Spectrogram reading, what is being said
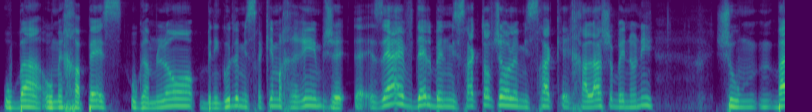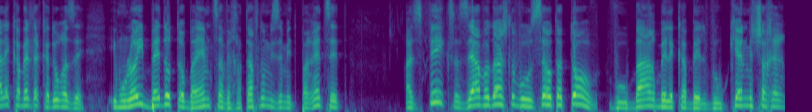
הוא בא, הוא מחפש, הוא גם לא, בניגוד למשחקים אחרים, שזה ההבדל בין משחק טוב שלו למשחק חלש או בינוני, שהוא בא לקבל את הכדור הזה. אם הוא לא איבד אותו באמצע וחטפנו מזה מתפרצת, אז פיקס, אז זה העבודה שלו והוא עושה אותה טוב. והוא בא הרבה לקבל, והוא כן משחרר,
